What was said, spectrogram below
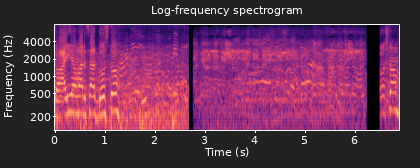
तो आइए हमारे साथ दोस्तों। दोस्तों, हम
